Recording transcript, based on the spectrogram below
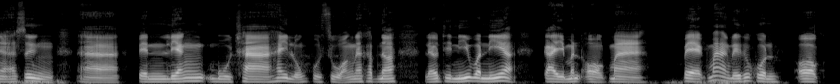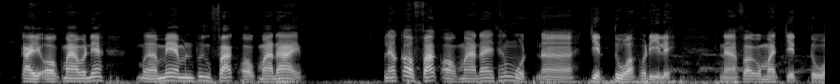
นะซึ่งอ่าเป็นเลี้ยงบูชาให้หลวงปู่สวงนะครับเนาะแล้วทีนี้วันนี้ไก่มันออกมาแปลกมากเลยทุกคนออกไก่ออกมาวันเนี้ย แม่มันเพิ่งฟักออกมาได้ แล้วก็ฟักออกมาได้ทั้งหมดเจ็ดตัวพอดีเลยนะฟักออกมาเจ็ดตัว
